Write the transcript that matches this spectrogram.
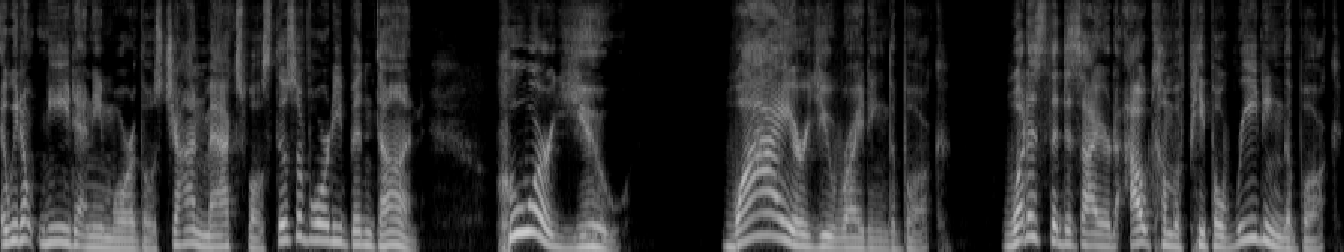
and we don't need any more of those. John Maxwell's, those have already been done. Who are you? Why are you writing the book? What is the desired outcome of people reading the book?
